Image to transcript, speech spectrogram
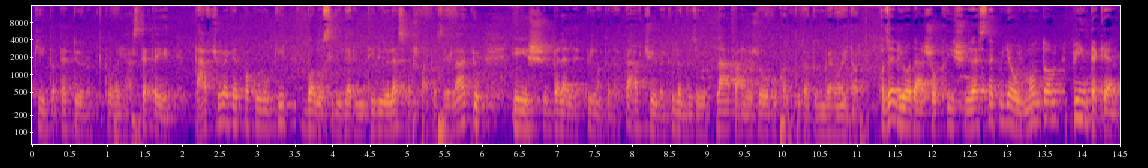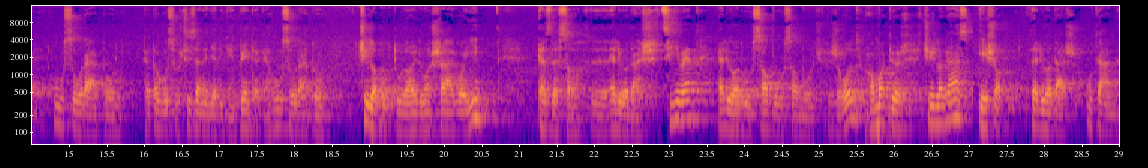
kint a tetőn, a toronyház tetején távcsöveket pakolunk ki, valószínű derült idő lesz, most már azért látjuk, és bele lehet pillantani a távcsőbe, különböző látványos dolgokat mutatunk be rajta. Az előadások is lesznek, ugye, ahogy mondtam, pénteken 20 órától, tehát augusztus 11-én pénteken 20 órától csillagok tulajdonságai, ez lesz az előadás címe, előadó Szabó Szabolcs Zsolt, amatőr csillagász, és a előadás után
